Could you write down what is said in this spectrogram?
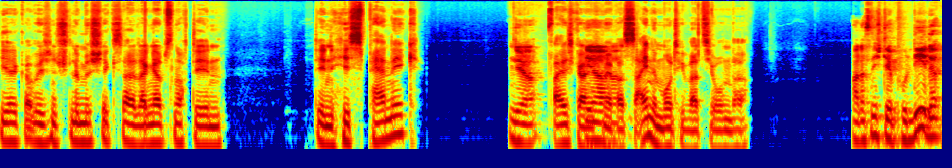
Die hat, glaube ich, ein schlimmes Schicksal. Dann gab es noch den, den Hispanic. Ja. Weiß ich gar nicht Ja. mehr, was seine Motivation war. War das nicht der Politiker?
